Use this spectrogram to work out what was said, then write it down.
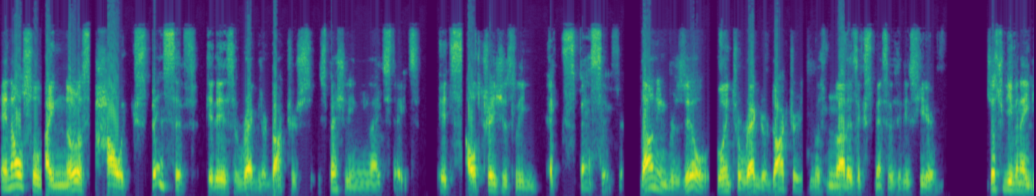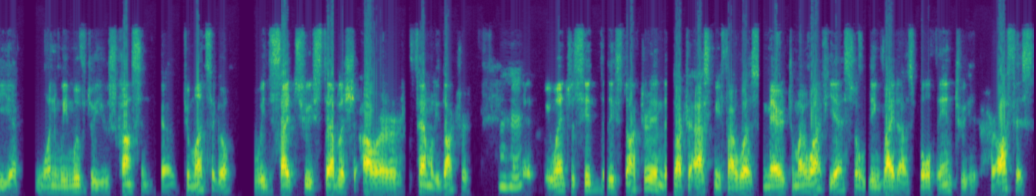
And also, I noticed how expensive it is regular doctors, especially in the United States. It's outrageously expensive. Down in Brazil, going to a regular doctor was not as expensive as it is here. Just to give an idea, when we moved to Wisconsin a few months ago, we decided to establish our family doctor. Mm-hmm. We went to see this doctor, and the doctor asked me if I was married to my wife. Yes, so they invited us both into her office.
